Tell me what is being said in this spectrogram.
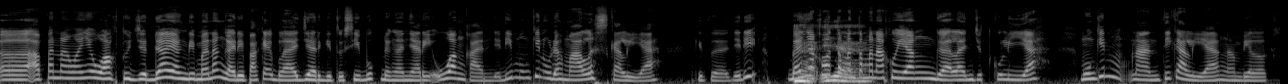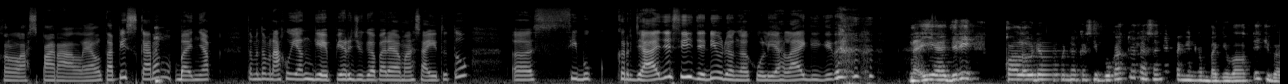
eh, apa namanya waktu jeda yang di mana nggak dipakai belajar gitu, sibuk dengan nyari uang kan. Jadi mungkin udah males kali ya gitu. Jadi banyak Nah, kok iya. teman-teman aku yang nggak lanjut kuliah mungkin nanti kali ya ngambil kelas paralel tapi sekarang banyak teman-teman aku yang gap year juga pada masa itu tuh eh, sibuk kerja aja sih jadi udah nggak kuliah lagi gitu Nah iya jadi kalau udah punya kesibukan tuh rasanya pengen ngebagi waktu juga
